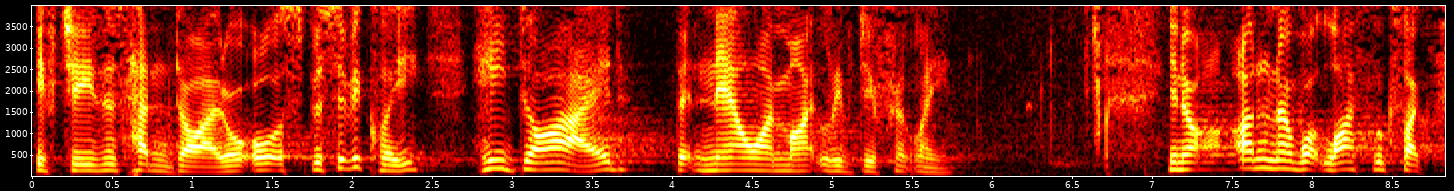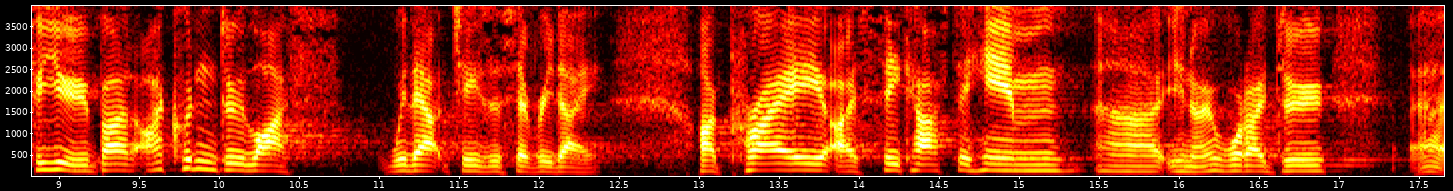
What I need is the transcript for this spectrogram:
if Jesus hadn't died, or, or specifically, he died that now I might live differently. You know, I don't know what life looks like for you, but I couldn't do life without Jesus every day. I pray, I seek after Him. Uh, you know, what I do uh,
